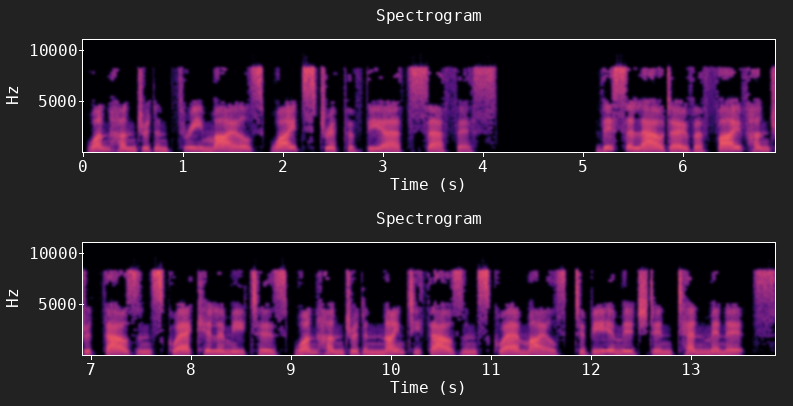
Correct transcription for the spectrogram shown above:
103 miles wide strip of the Earth's surface. This allowed over 500,000 square kilometers, 190,000 square miles to be imaged in 10 minutes.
